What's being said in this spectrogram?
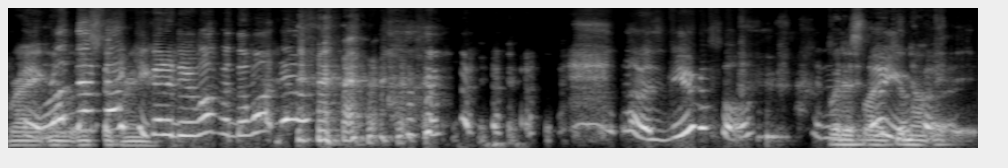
right? Hey, run that Instagram. back. You're gonna do what with the what now? that was beautiful. But it's like you know, it,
